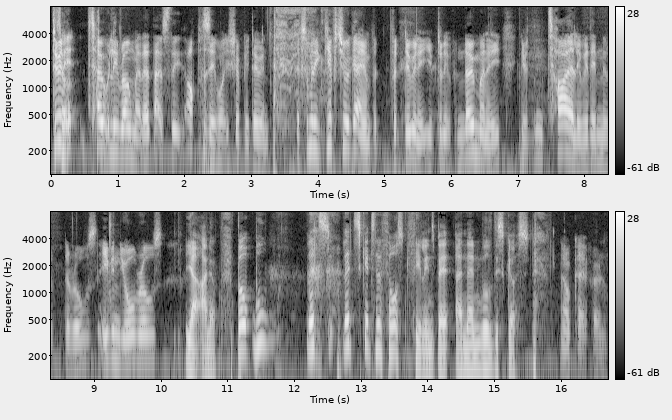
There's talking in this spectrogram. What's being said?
Doing So- it totally wrong, mate. That, that's the opposite what you should be doing. if somebody gifts you a game for, for doing it, you've done it for no money. You're entirely within the, the rules, even your rules. yeah, I know. But we'll let's let's get to the thoughts and feelings bit, and then we'll discuss. Okay, fair enough.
